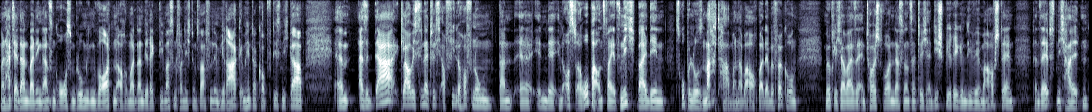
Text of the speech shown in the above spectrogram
Man hat ja dann bei den ganzen großen, blumigen Worten auch immer dann direkt die Massenvernichtungswaffen im Irak im Hinterkopf, die es nicht gab. Ähm, also da, glaube ich, sind natürlich auch viele Hoffnungen dann äh, in, der, in Osteuropa, und zwar jetzt nicht bei den skrupellosen Machthabern, aber auch bei der Bevölkerung möglicherweise enttäuscht worden, dass wir uns natürlich an die Spielregeln, die wir immer aufstellen, dann selbst nicht halten.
